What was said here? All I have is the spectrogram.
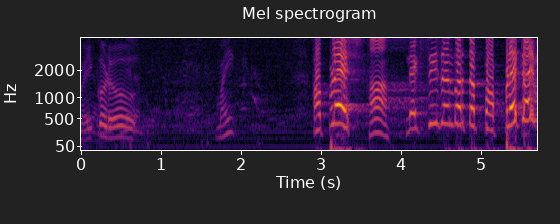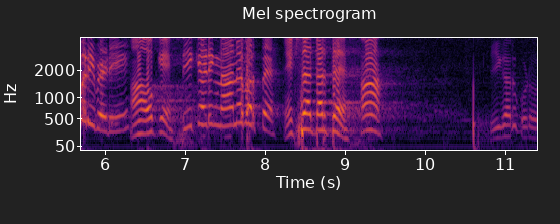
ಮೈ ಕೊಡು. ಮೈಕ್ ಹಪ್ಳೇಶ್ ಹಾ. ನೆಕ್ಸ್ಟ್ ಸೀಸನ್ ಬರ್ತಾ ಕೈ ಮರಿಬೇಡಿ. ಹಾ ಓಕೆ ಡಿಕೇಡಿಂಗ್ ನಾನೇ ಬರ್ತೆ. ಎಕ್ಸ್ಟ್ರಾ ತರ್ತೆ. ಹಾ. ಈಗಾರು ಕೊಡು.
